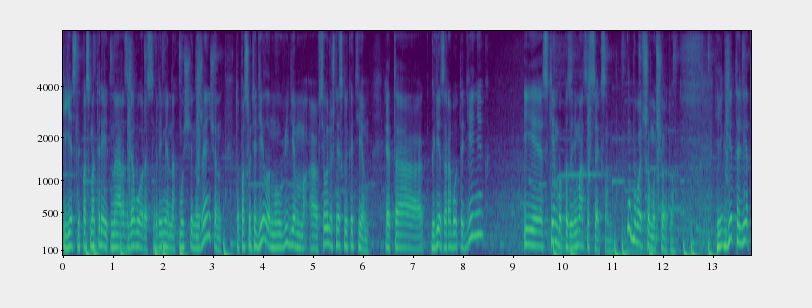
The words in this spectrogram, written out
И если посмотреть на разговоры современных мужчин и женщин, то, по сути дела, мы увидим э, всего лишь несколько тем. Это где заработать денег – и с кем бы позаниматься сексом, ну, по большому счету. И где-то лет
